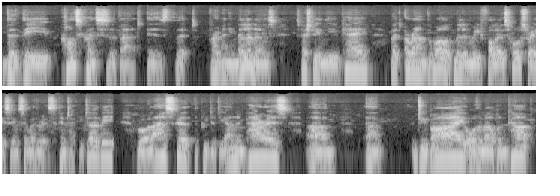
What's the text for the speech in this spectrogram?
the the consequences of that is that for many milliners, especially in the UK, but around the world, millinery follows horse racing. So whether it's Kentucky Derby, Royal Ascot, the Prix de Diane in Paris, um, uh, Dubai, or the Melbourne Cup,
